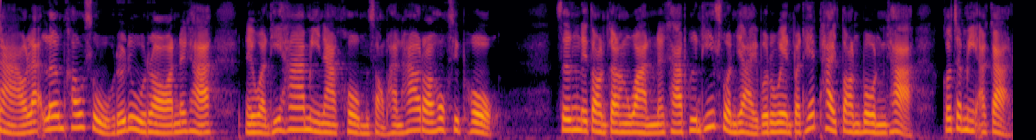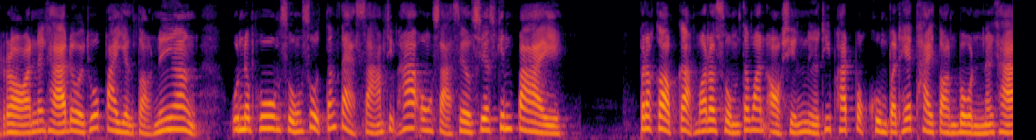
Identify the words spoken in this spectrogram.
หนาวและเริ่มเข้าสู่ฤดูร้อนนะคะ ในวันที่ 5 มีนาคม 2566 ซึ่งในตอนกลางวันนะคะ พื้นที่ส่วนใหญ่บริเวณประเทศไทยตอนบนค่ะ ก็จะมีอากาศร้อนนะคะ โดยทั่วไปอย่างต่อเนื่อง อุณหภูมิสูงสุดตั้งแต่ 35 องศาเซลเซียสขึ้นไป ประกอบกับมรสุมตะวันออกเฉียงเหนือที่พัดปกคลุมประเทศไทยตอนบนนะคะ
